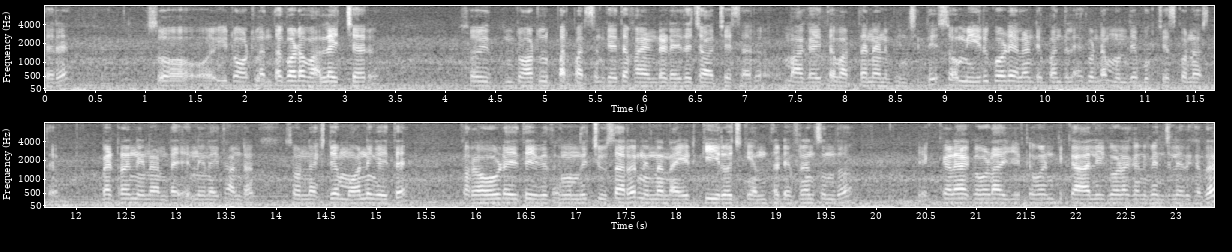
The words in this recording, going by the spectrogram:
సరే. సో ఈ టోటల్ అంతా కూడా వాళ్ళే ఇచ్చారు. సో టోటల్ పర్ పర్సన్కి అయితే ఫైవ్ హండ్రెడ్ అయితే ఛార్జ్ చేశారు. మాకైతే వర్త్ అని అనిపించింది. సో మీరు కూడా ఎలాంటి ఇబ్బంది లేకుండా ముందే బుక్ చేసుకొని వస్తే బెటర్ అని నేను అంటే నేనైతే అంటాను సో నెక్స్ట్ డే మార్నింగ్ అయితే క్రౌడ్ అయితే ఈ విధంగా ఉంది. చూసారా? నిన్న నైట్కి ఈ రోజుకి ఎంత డిఫరెన్స్ ఉందో. ఎక్కడ కూడా ఎటువంటి ఖాళీ కూడా కనిపించలేదు కదా.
